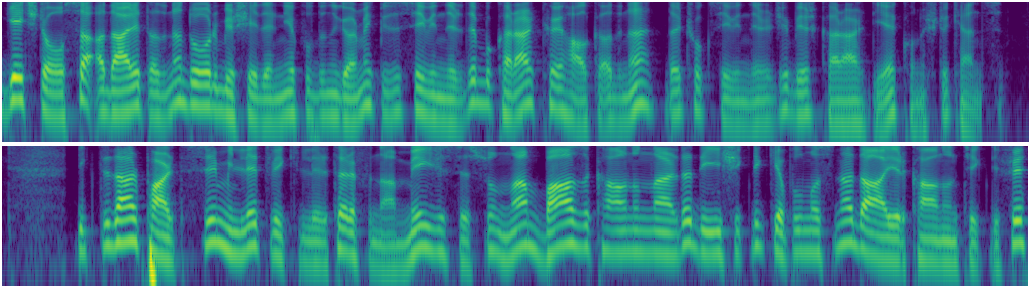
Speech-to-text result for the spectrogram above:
geç de olsa adalet adına doğru bir şeylerin yapıldığını görmek bizi sevindirdi. Bu karar köy halkı adına da çok sevindirici bir karar diye konuştu kendisi. İktidar Partisi milletvekilleri tarafından meclise sunulan bazı kanunlarda değişiklik yapılmasına dair kanun teklifi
